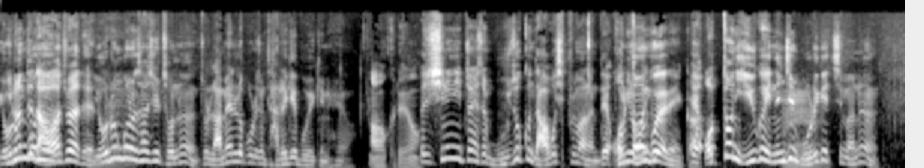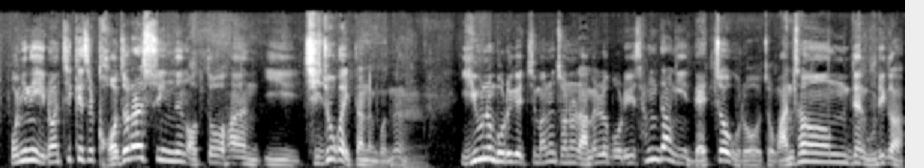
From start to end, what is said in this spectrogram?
요런 이런 데 나와줘야 되는데. 요런 거는 사실 저는 좀 라멜로 볼이 좀 다르게 보이긴 해요. 아 그래요? 사실 신인 입장에서 무조건 나오고 싶을 만한데 어떤 홍보해야 되니까. 네, 어떤 이유가 있는지는 음. 모르겠지만은 본인이 이런 티켓을 거절할 수 있는 어떠한 이 지조가 있다는 거는 음. 이유는 모르겠지만은 저는 라멜로 볼이 상당히 내적으로 좀 완성된 우리가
